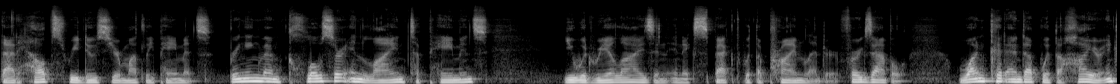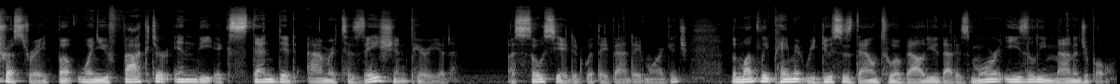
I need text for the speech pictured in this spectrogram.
that helps reduce your monthly payments, bringing them closer in line to payments you would realize and, and expect with a prime lender. For example, one could end up with a higher interest rate, but when you factor in the extended amortization period associated with a band aid mortgage, the monthly payment reduces down to a value that is more easily manageable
